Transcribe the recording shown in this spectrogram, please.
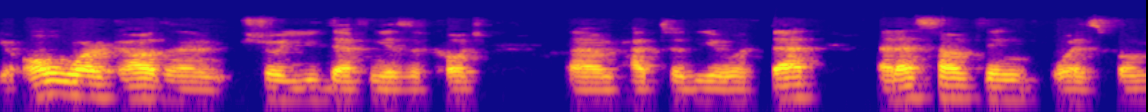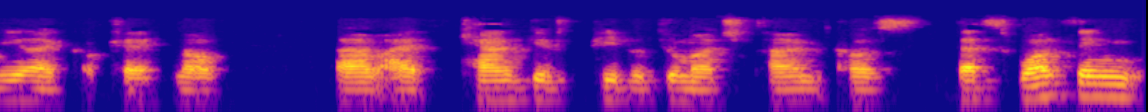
your own workout and i'm sure you definitely as a coach um, had to deal with that and that's something was for me like okay no um, i can't give people too much time because that's one thing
